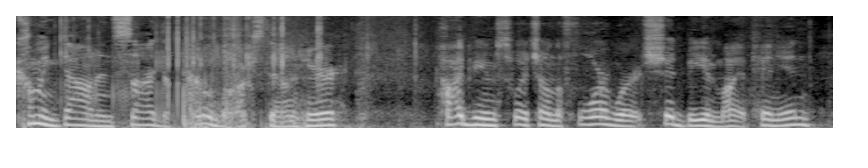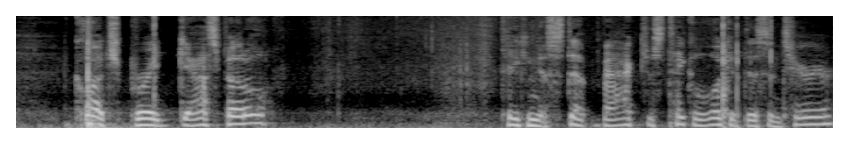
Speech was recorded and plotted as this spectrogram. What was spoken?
Coming down inside the pedal box down here, high beam switch on the floor where it should be in my opinion. Clutch brake gas pedal. Taking a step back just take a look at this interior.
